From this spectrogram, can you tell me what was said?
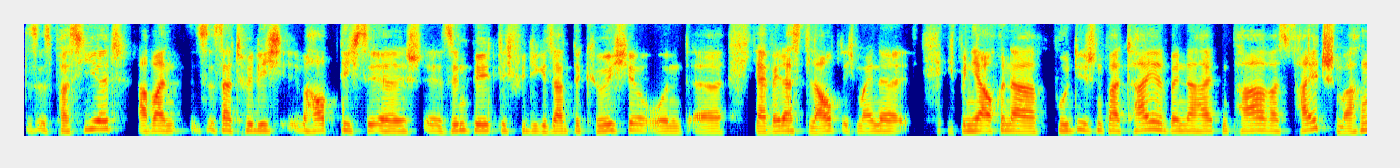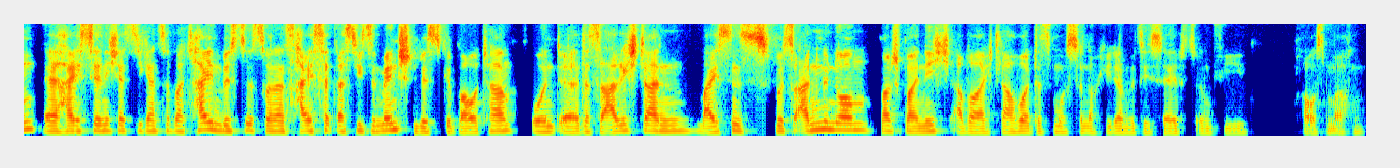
das ist passiert, aber es ist natürlich überhaupt nicht äh, sinnbildlich für die gesamte Kirche. Und äh, ja, wer das glaubt, ich meine, ich bin ja auch in einer politischen Partei und wenn da halt ein paar was falsch machen, äh, heißt ja nicht, dass die ganze Partei Mist ist, sondern es das heißt halt, dass diese Menschen Mist gebaut haben. Und äh, das sage ich dann, meistens wird es angenommen, manchmal nicht, aber ich glaube, das muss dann auch jeder mit sich selbst irgendwie ausmachen.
